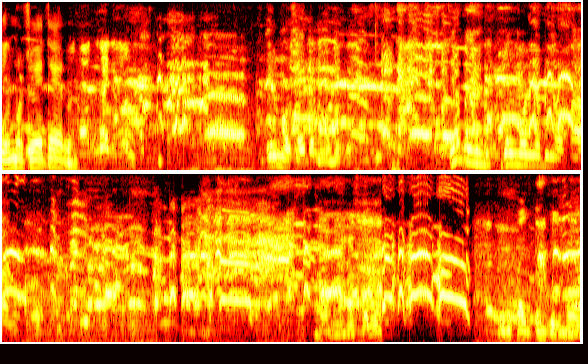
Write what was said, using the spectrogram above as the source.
Gilmore sweater. Gilmore mga master. Yan pala yung Gilmore na binopa. 5 Gilmore.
